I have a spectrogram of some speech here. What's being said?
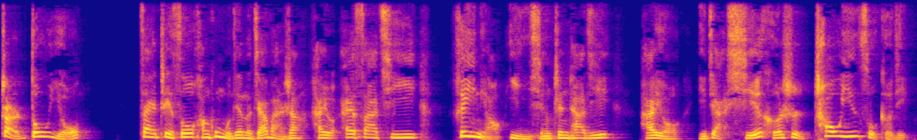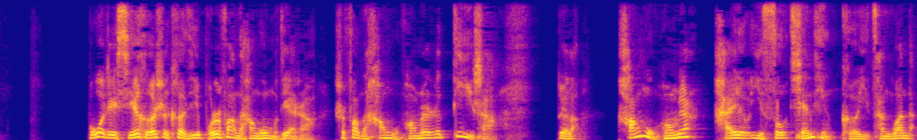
这儿都有。在这艘航空母舰的甲板上，还有 S R 七一黑鸟隐形侦察机，还有一架协和式超音速客机。不过这协和式客机不是放在航空母舰上，是放在航母旁边的地上。对了，航母旁边还有一艘潜艇可以参观的。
